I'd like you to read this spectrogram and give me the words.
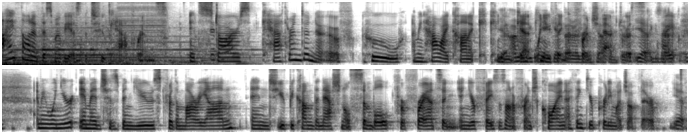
I thought of this movie as the two Catherines. It stars Catherine Deneuve, who, I mean, how iconic can Yeah, you I mean, get you when you get think French actress? Yeah, right? exactly. I mean, when your image has been used for the Marianne and you've become the national symbol for France and, and your face is on a French coin, I think you're pretty much up there. Yep.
